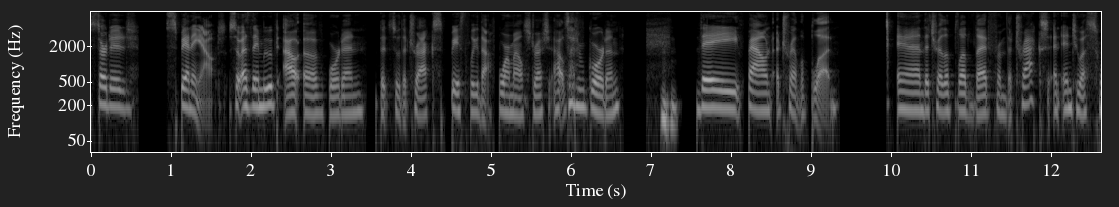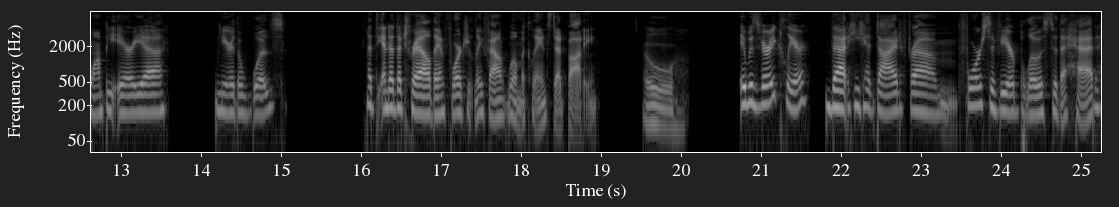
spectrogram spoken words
started spanning out. So as they moved out of Gurdon, that so the tracks, basically that four mile stretch outside of Gurdon, Mhm. they found a trail of blood. And the trail of blood led from the tracks and into a swampy area near the woods. At the end of the trail, they unfortunately found Will McLean's dead body. Oh. It was very clear that he had died from four severe blows to the head,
